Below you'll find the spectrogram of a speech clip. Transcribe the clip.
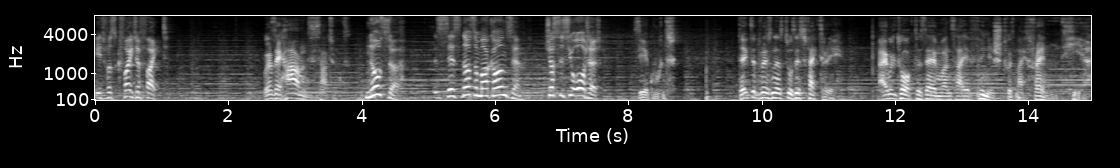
It was quite a fight. Were they harmed, Sergeant? No, sir. There's not a mark on them. Just as you ordered. Sehr gut. Take the prisoners to this factory. I will talk to them once I have finished with my friend here.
